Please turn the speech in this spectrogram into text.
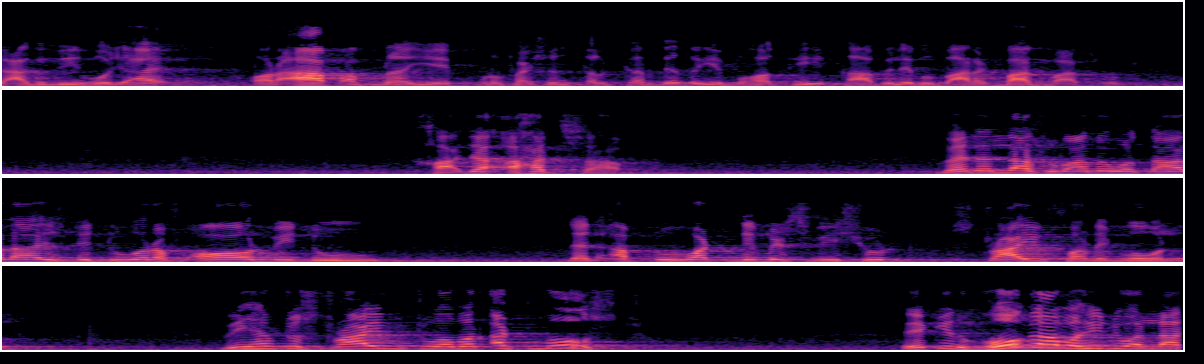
जागजी हो जाए और आप अपना ये प्रोफेशन तर्क कर दें तो ये बहुत ही काबिल मुबारकबाद बात होगी। ख्वाजा अहद साहब when Allah subhanahu wa ta'ala is the doer of all we do, then up to what limits we should strive for a goal. We have to strive to our utmost. लेकिन होगा वही जो अल्लाह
